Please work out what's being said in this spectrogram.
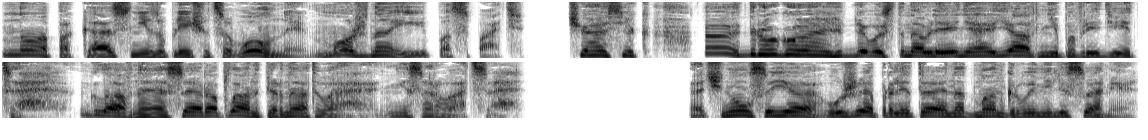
А пока снизу плещутся волны, можно и поспать. «Часик, э, другой для восстановления явно не повредит. Главное, с аэроплана пернатого не сорваться». Очнулся я, уже пролетая над мангровыми лесами.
